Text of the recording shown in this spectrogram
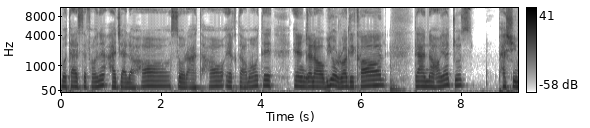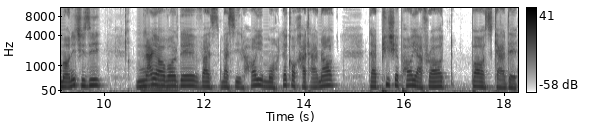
متاسفانه عجله ها سرعت ها اقدامات انقلابی و رادیکال در نهایت جز پشیمانی چیزی نیاورده و مسیرهای مهلک و خطرناک در پیش پای افراد باز کرده.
